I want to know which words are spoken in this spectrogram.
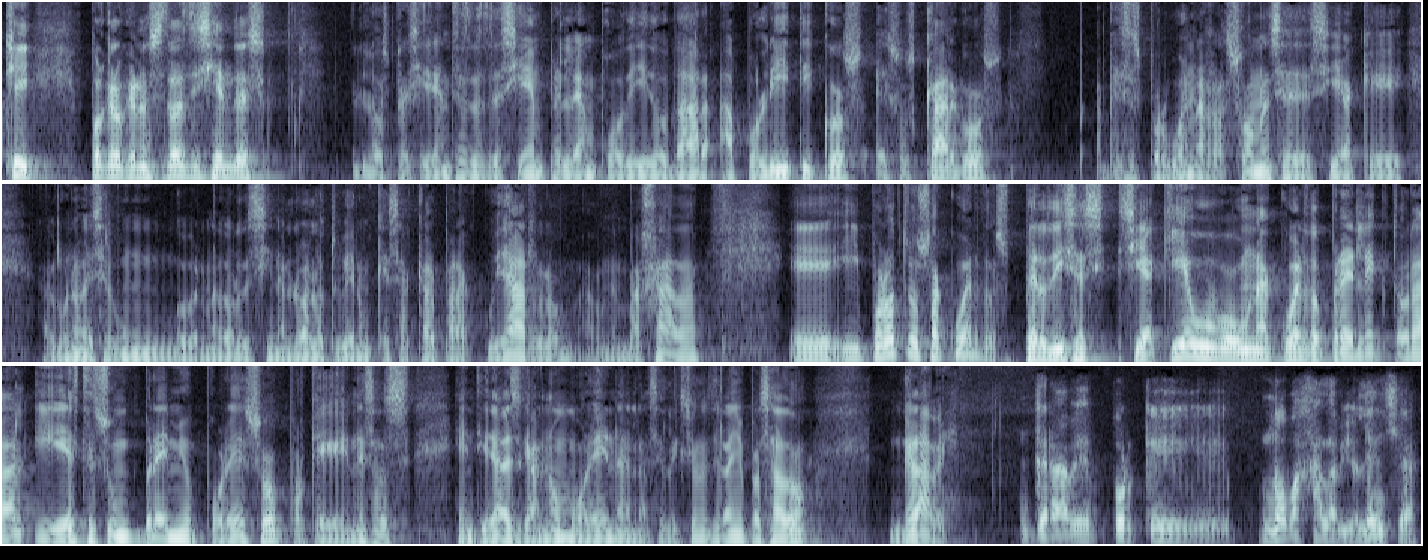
Sí, porque lo que nos estás diciendo es, los presidentes desde siempre le han podido dar a políticos esos cargos, a veces por buenas razones se decía que alguna vez algún gobernador de Sinaloa lo tuvieron que sacar para cuidarlo a una embajada, eh, y por otros acuerdos. Pero dices, si aquí hubo un acuerdo preelectoral y este es un premio por eso, porque en esas entidades ganó Morena en las elecciones del año pasado, grave grave porque no baja la violencia,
